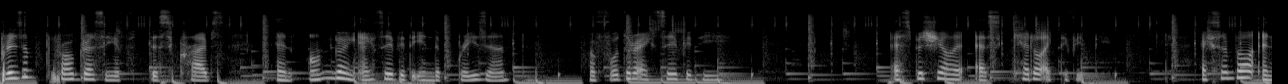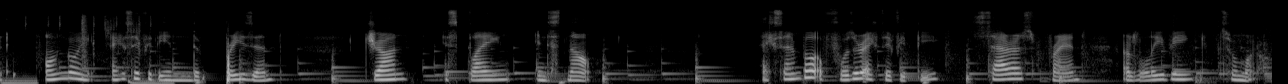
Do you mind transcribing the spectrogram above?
present progressive describes an ongoing activity in the present, a future activity, especially a scheduled activity. Example an ongoing activity in the present. John is playing in the snow. Example of future activity Sarah's friend are leaving tomorrow.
